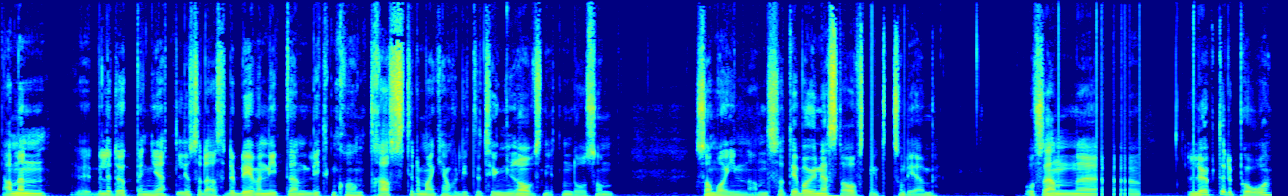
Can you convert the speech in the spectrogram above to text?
ja men Eh, väldigt öppenhjärtig och sådär. Så det blev en liten, liten kontrast till de här kanske lite tyngre avsnitten då som, som var innan. Så det var ju nästa avsnitt som blev. Och sen eh, löpte det på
